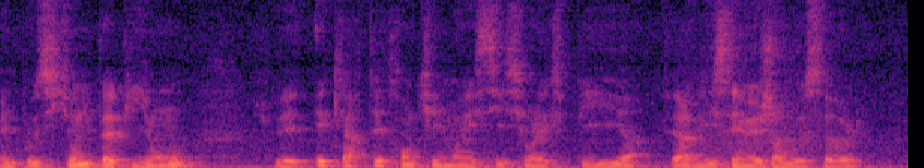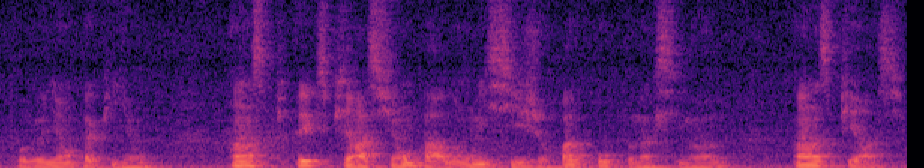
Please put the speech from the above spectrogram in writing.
à une position du papillon. Je vais écarter tranquillement ici sur l'expire, faire glisser mes jambes au sol pour venir en papillon. expiration, pardon, ici je regroupe au maximum. Inspiration.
